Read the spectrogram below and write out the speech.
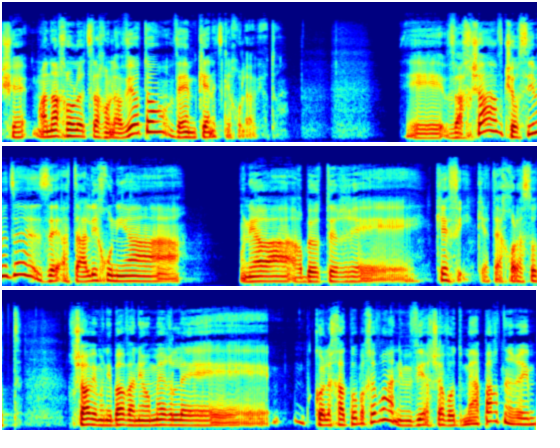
שאנחנו לא הצלחנו להביא אותו, והם כן הצליחו להביא אותו. ועכשיו כשעושים את זה, זה התהליך הוא נהיה, הוא נהיה הרבה יותר כיפי, כי אתה יכול לעשות עכשיו אם אני בא ואני אומר לכל אחד פה בחברה, אני מביא עכשיו עוד 100 פרטנרים,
